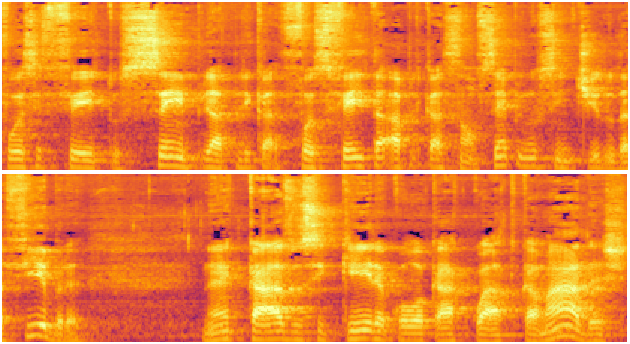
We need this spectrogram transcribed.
fosse feito sempre aplica, fosse feita a aplicação sempre no sentido da fibra, né? Caso se queira colocar quatro camadas,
